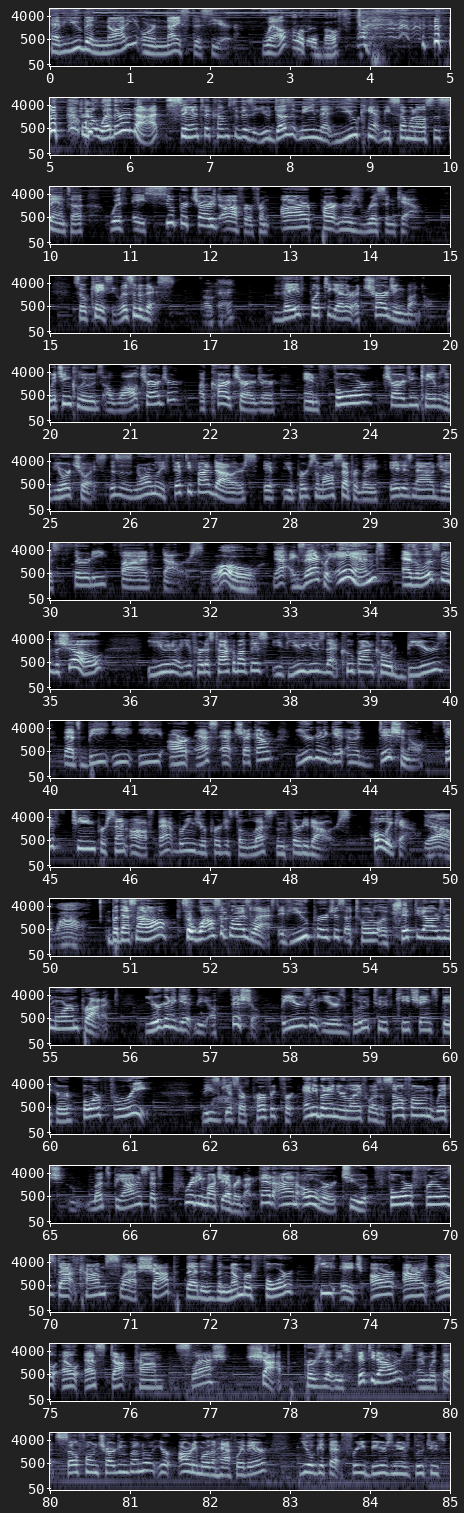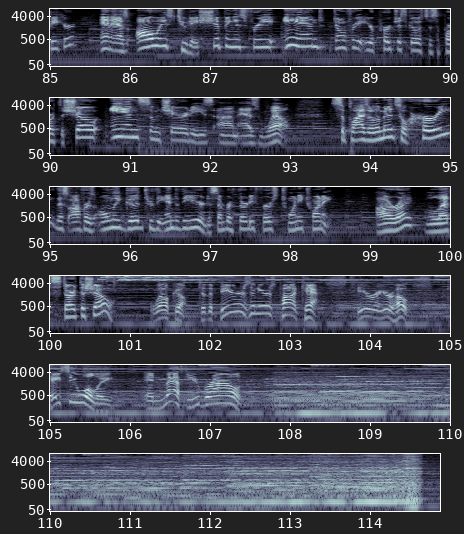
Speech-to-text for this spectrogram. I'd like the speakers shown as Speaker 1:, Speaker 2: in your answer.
Speaker 1: Have you been naughty or nice this year? Well,
Speaker 2: A little bit of both.
Speaker 1: well, whether or not Santa comes to visit you doesn't mean that you can't be someone else's Santa with a supercharged offer from our partners, Riss and Cal. So, Casey, listen to this.
Speaker 2: Okay.
Speaker 1: They've put together a charging bundle, which includes a wall charger, a car charger, and four charging cables of your choice. This is normally $55 if you purchase them all separately. It is now just $35.
Speaker 2: Whoa.
Speaker 1: Yeah, exactly. And as a listener of the show, you know you've heard us talk about this. If you use that coupon code BEERS, that's B E E R S at checkout, you're going to get an additional 15% off. That brings your purchase to less than $30. Holy cow.
Speaker 2: Yeah, wow.
Speaker 1: But that's not all. So while supplies last, if you purchase a total of $50 or more in product, you're going to get the official Beers and Ears Bluetooth keychain speaker for free. These gifts are perfect for anybody in your life who has a cell phone, which, let's be honest, that's pretty much everybody. Head on over to 4phrills.com slash shop. That is the number four, P-H-R-I-L-L-S dot com slash shop. Purchase at least $50, and with that cell phone charging bundle, you're already more than halfway there. You'll get that free Beers and Ears Bluetooth speaker. And as always, two day shipping is free. And don't forget your purchase goes to support the show and some charities um, as well. Supplies are limited, so hurry. This offer is only good through the end of the year, December 31st, 2020. All right, let's start the show.
Speaker 3: Welcome to the Beers and Ears podcast. Here are your hosts, Casey Woolley and Matthew Brown.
